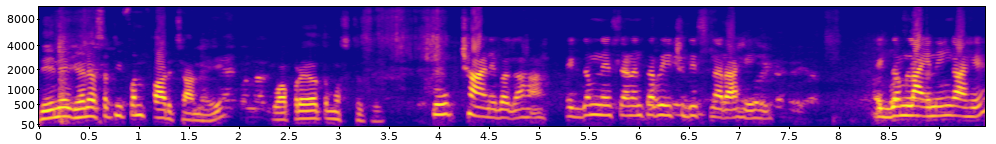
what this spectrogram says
देणे घेण्यासाठी पण फार छान आहे. वापरायला तर मस्तच आहे. खूप छान आहे बघा हा. एकदम नेसल्यानंतर रिच दिसणार आहे हे. एकदम लाइनिंग आहे.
